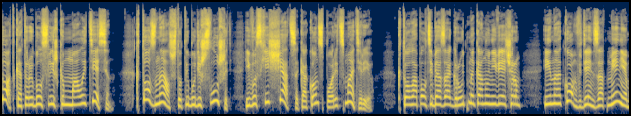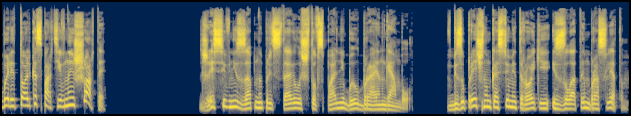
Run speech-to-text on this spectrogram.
Тот, который был слишком мал и тесен. Кто знал, что ты будешь слушать и восхищаться, как он спорит с матерью? Кто лапал тебя за грудь накануне вечером? И на ком в день затмения были только спортивные шорты?» Джесси внезапно представилось, что в спальне был Брайан Гамбл. В безупречном костюме тройки и с золотым браслетом.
